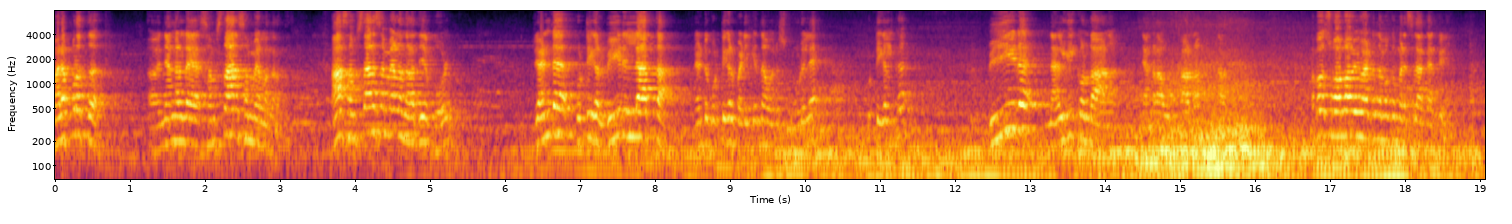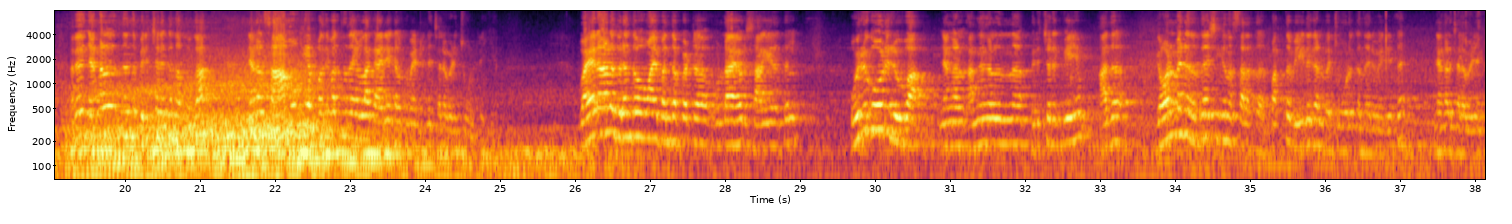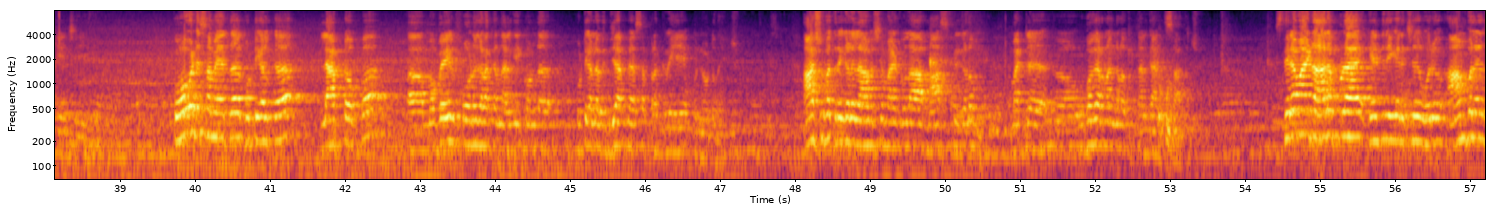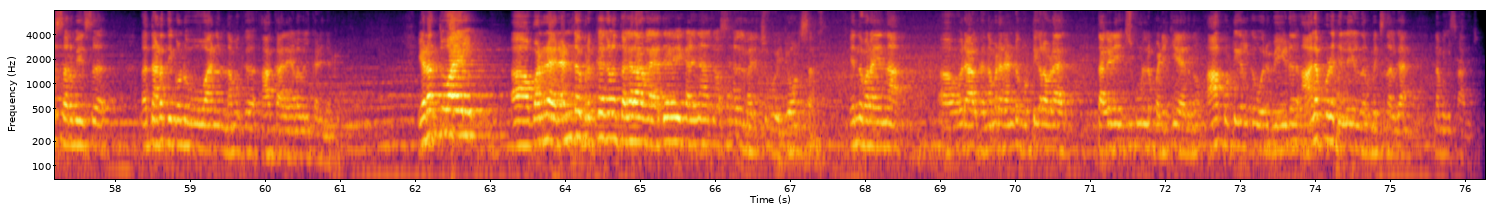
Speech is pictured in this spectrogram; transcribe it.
മലപ്പുറത്ത് ഞങ്ങളുടെ സംസ്ഥാന സമ്മേളനം നടത്തി. ആ സംസ്ഥാന സമ്മേളനം നടത്തിയപ്പോൾ രണ്ട് കുട്ടികൾ വീടില്ലാത്ത രണ്ട് കുട്ടികൾ പഠിക്കുന്ന ഒരു സ്കൂളിലെ കുട്ടികൾക്ക് വീട് നൽകിക്കൊണ്ടാണ് ഞങ്ങൾ ആ ഉദ്ഘാടനം നടത്തുന്നത് അപ്പോൾ സ്വാഭാവികമായിട്ടും നമുക്ക് മനസ്സിലാക്കാൻ കഴിയും. അതായത് ഞങ്ങളിൽ നിന്ന് പിരിച്ചെടുക്കുന്ന തുക ഞങ്ങൾ സാമൂഹ്യ പ്രതിബദ്ധതയുള്ള കാര്യങ്ങൾക്ക് വേണ്ടിയിട്ട് ചെലവഴിച്ചുകൊണ്ടിരിക്കുക വയനാട് ദുരന്തവുമായി ബന്ധപ്പെട്ട് ഉണ്ടായ ഒരു സാഹചര്യത്തിൽ ഒരു കോടി രൂപ ഞങ്ങൾ അംഗങ്ങളിൽ നിന്ന് പിരിച്ചെടുക്കുകയും അത് ഗവൺമെന്റ് നിർദ്ദേശിക്കുന്ന സ്ഥലത്ത് പത്ത് വീടുകൾ വെച്ചു കൊടുക്കുന്നതിന് വേണ്ടിയിട്ട് ഞങ്ങൾ ചെലവഴിക്കുകയും ചെയ്യുന്നു കോവിഡ് സമയത്ത് കുട്ടികൾക്ക് ലാപ്ടോപ്പ് മൊബൈൽ ഫോണുകളൊക്കെ നൽകിക്കൊണ്ട് കുട്ടികളുടെ വിദ്യാഭ്യാസ പ്രക്രിയയെ മുന്നോട്ട് നയിച്ചു. ആശുപത്രികളിൽ ആവശ്യമായിട്ടുള്ള മാസ്കുകളും മറ്റ് ഉപകരണങ്ങളും നൽകാൻ സാധിച്ചു. സ്ഥിരമായിട്ട് ആലപ്പുഴ കേന്ദ്രീകരിച്ച് ഒരു ആംബുലൻസ് സർവീസ് നടത്തിക്കൊണ്ടു പോകാനും നമുക്ക് ആ കാലയളവിൽ കഴിഞ്ഞിട്ടുണ്ട്. ഇടത്തുവായിൽ വളരെ രണ്ട് വൃക്കകളും തകരാറിലായി. അദ്ദേഹം ഈ കഴിഞ്ഞ ദിവസങ്ങളിൽ മരിച്ചുപോയി ജോൺസൺ എന്ന് പറയുന്ന ഒരാൾക്ക്. നമ്മുടെ രണ്ട് കുട്ടികൾ അവിടെ തകഴി സ്കൂളിൽ പഠിക്കുകയായിരുന്നു. ആ കുട്ടികൾക്ക് ഒരു വീട് ആലപ്പുഴ ജില്ലയിൽ നിർമ്മിച്ച് നൽകാൻ നമുക്ക് സാധിച്ചു.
